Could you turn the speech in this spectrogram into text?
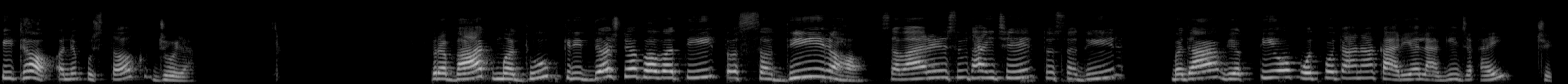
પીઠ અને પુસ્તક જોયા. પ્રભાત મધુ ક્રિદશ ભવતી તો સધીર સવારે શું થાય છે? તો સધીર બધા વ્યક્તિઓ પોતપોતાના કાર્ય લાગી જાય છે.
